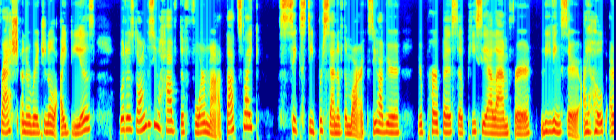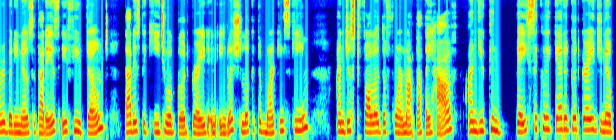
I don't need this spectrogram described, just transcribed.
fresh and original ideas, but as long as you have the format, that's like 60% of the marks. You have your your purpose, so PCLM for leaving cert. I hope everybody knows what that is. If you don't, that is the key to a good grade in English. Look at the marking scheme and just follow the format that they have and you can basically get a good grade, you know,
